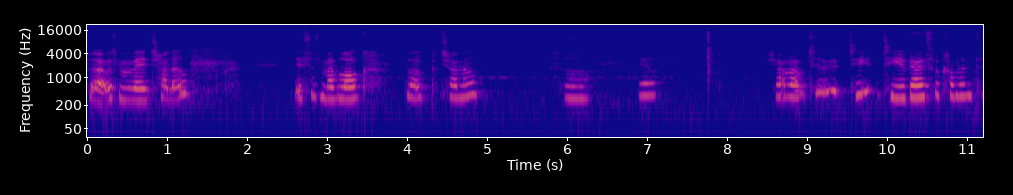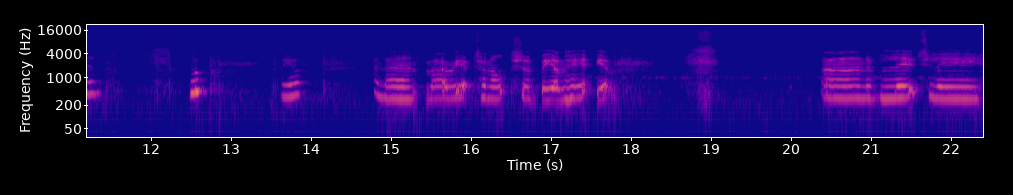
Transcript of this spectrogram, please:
So that was my main channel. This is my vlog vlog channel. So yeah. Shout out to to, to you guys for commenting. Whoop. So yeah. And then my react channel should be on here. Yep. And I've literally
